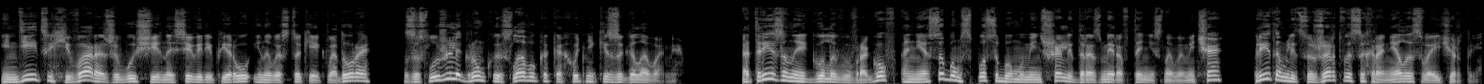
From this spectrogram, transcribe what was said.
Индейцы Хивара, живущие на севере Перу и на востоке Эквадора, заслужили громкую славу как охотники за головами. Отрезанные головы врагов они особым способом уменьшали до размеров теннисного мяча, при этом лицо жертвы сохраняло свои черты.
